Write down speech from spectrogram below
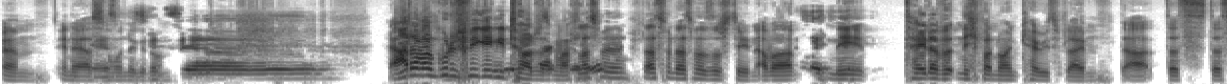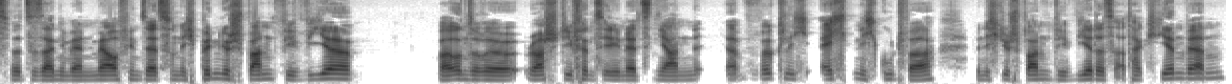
ähm, in der ersten ja, Runde genommen. Ja, äh, er hat aber ein gutes Spiel gegen die Chargers gemacht. Lass mir, lass mir das mal so stehen. Aber nee, Taylor wird nicht bei neun Carries bleiben. Da, das, das wird so sein, die werden mehr auf ihn setzen. Und ich bin gespannt, wie wir, weil unsere Rush-Defense in den letzten Jahren äh, wirklich echt nicht gut war, bin ich gespannt, wie wir das attackieren werden.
